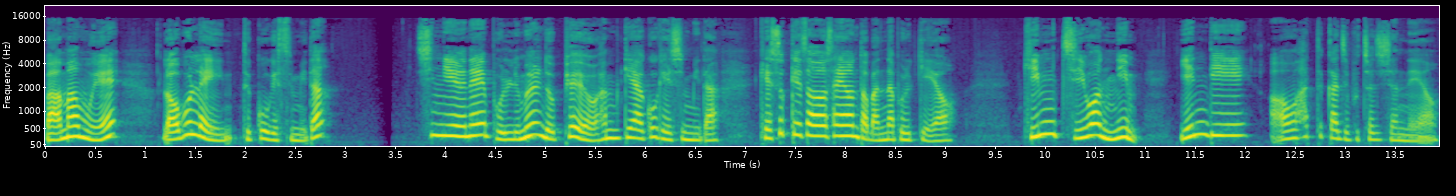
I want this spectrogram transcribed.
마마무의 Love Lane 듣고 오겠습니다. 신예은의 볼륨을 높여요. 함께하고 계십니다. 계속해서 사연 더 만나볼게요. 김지원님, 옌디, 아우, 하트까지 붙여주셨네요.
